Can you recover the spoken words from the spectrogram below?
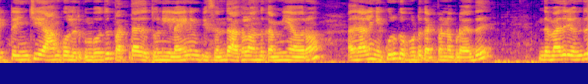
எட்டு இன்ச்சு ஆம்கோல் இருக்கும்போது பத்தாது. துணி லைனிங் பீஸ் வந்து அகலம் வந்து கம்மியாக வரும். அதனால் நீங்கள் குறுக்க போட்டு கட் பண்ணக்கூடாது. இந்த மாதிரி வந்து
